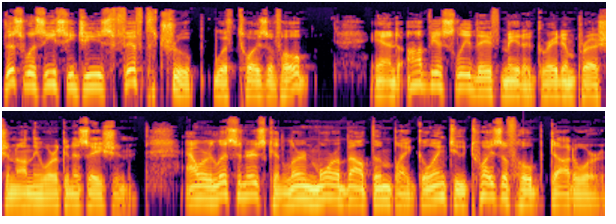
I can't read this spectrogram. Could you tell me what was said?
This was ECG's fifth troop with Toys of Hope, and obviously they've made a great impression on the organization. Our listeners can learn more about them by going to toysofhope.org.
